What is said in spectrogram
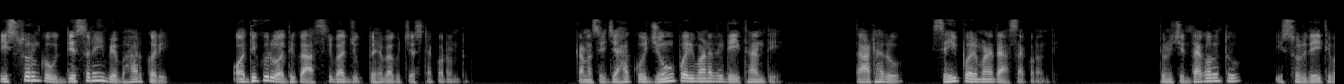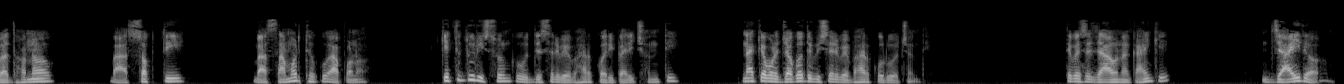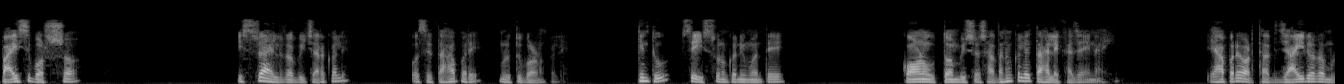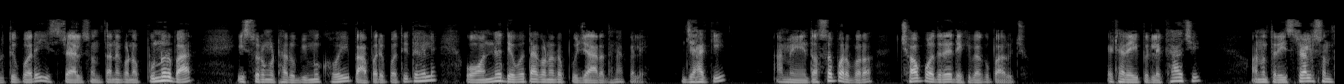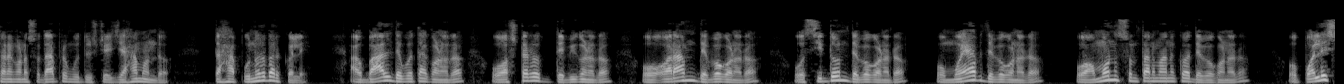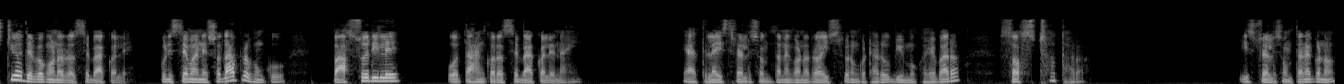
ଈଶ୍ୱରଙ୍କ ଉଦ୍ଦେଶ୍ୟରେ ହିଁ ବ୍ୟବହାର କରି ଅଧିକରୁ ଅଧିକ ଆଶୀର୍ବାଦ ଯୁକ୍ତ ହେବାକୁ ଚେଷ୍ଟା କରନ୍ତୁ। କାରଣ ସେ ଯାହାକୁ ଯେଉଁ ପରିମାଣରେ ଦେଇଥାନ୍ତି ତାଠାରୁ ସେହି ପରିମାଣରେ ଆଶା କରନ୍ତି। ତେଣୁ ଚିନ୍ତା କରନ୍ତୁ ଈଶ୍ୱର ଦେଇଥିବା ଧନ ବା ଶକ୍ତି ବା ସାମର୍ଥ୍ୟକୁ ଆପଣ କେତେଦୂର ଈଶ୍ୱରଙ୍କ ଉଦ୍ଦେଶ୍ୟରେ ବ୍ୟବହାର କରିପାରିଛନ୍ତି? ନା କେବଳ ଜଗତ ବିଷୟରେ ବ୍ୟବହାର କରୁଅଛନ୍ତି? ତେବେ ସେ ଯାଉନା କାହିଁକି? ଜାଇର ବାଇଶ ବର୍ଷ ଇସ୍ରାଏଲ୍ର ବିଚାର କଲେ ଓ ସେ ତାହାପରେ ମୃତ୍ୟୁବରଣ କଲେ। କିନ୍ତୁ ସେ ଈଶ୍ୱରଙ୍କ ନିମନ୍ତେ କ'ଣ ଉତ୍ତମ ବିଷୟ ସାଧନ କଲେ ତାହା ଲେଖାଯାଇ ନାହିଁ। ଏହାପରେ ଅର୍ଥାତ୍ ଜାଇରର ମୃତ୍ୟୁ ପରେ ଇସ୍ରାଏଲ୍ ସନ୍ତାନଗଣ ପୁନର୍ବାର ଈଶ୍ୱରଙ୍କଠାରୁ ବିମୁଖ ହୋଇ ପାପରେ ପତିତ ହେଲେ ଓ ଅନ୍ୟ ଦେବତାଗଣର ପୂଜା ଆରାଧନା କଲେ ଯାହାକି ଆମେ ଦଶ ପର୍ବର ଛଅ ପଦରେ ଦେଖିବାକୁ ପାରୁଛୁ। ଏଠାରେ ଏହିପରି ଲେଖା ଅଛି ଅନନ୍ତର ଇସ୍ରାଏଲ୍ ସନ୍ତାନଗଣ ସଦାପ୍ରଭୁ ଦୃଷ୍ଟିରେ ଯାହା ମନ୍ଦ ତାହା ପୁନର୍ବାର କଲେ। ଆଉ ବାଲ୍ ଦେବତା ଗଣର ଓ ଅଷ୍ଟାରୋ ଦେବୀଗଣର ଓ ଅରାମ୍ ଦେବଗଣର ଓ ସିଦୋନ୍ ଦେବଗଣର ଓ ମୟାବ ଦେବଗଣର ଓ ଅମନ ସନ୍ତାନମାନଙ୍କ ଦେବଗଣର ଓ ପଲିଷ୍ଟିୟ ଦେବଗଣର ସେବା କଲେ। ପୁଣି ସେମାନେ ସଦାପ୍ରଭୁଙ୍କୁ ପାଶୋରିଲେ ଓ ତାହାଙ୍କର ସେବା କଲେ ନାହିଁ। ଏହା ଥିଲା ଇସ୍ରାଏଲ୍ ସନ୍ତାନଗଣର ଈଶ୍ୱରଙ୍କଠାରୁ ବିମୁଖ ହେବାର ଷଷ୍ଠ ଥର। ଇସ୍ରାଏଲ୍ ସନ୍ତାନଗଣ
